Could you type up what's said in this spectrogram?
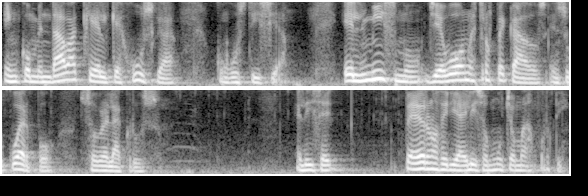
encomendaba que el que juzga con justicia. Él mismo llevó nuestros pecados en su cuerpo sobre la cruz. Él dice, Pedro nos diría, Él hizo mucho más por ti.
